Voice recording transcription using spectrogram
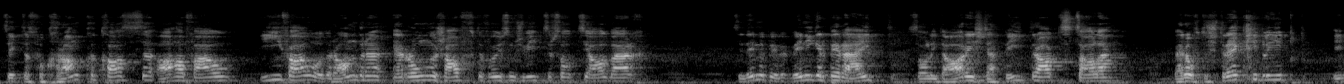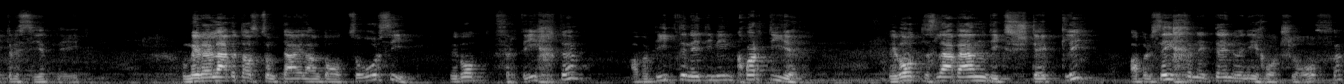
sei das von Krankenkassen, AHV, IV oder anderen Errungenschaften von unserem Schweizer Sozialwerk, sind immer weniger bereit, solidarisch den Beitrag zu zahlen. Wer auf der Strecke bleibt, interessiert nicht. Und wir erleben das zum Teil auch hier zu Ursi. Wir wollen verdichten, aber bitte nicht in meinem Quartier. Wir wollen ein lebendiges Städtchen, aber sicher nicht dann, wenn ich schlafen will.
